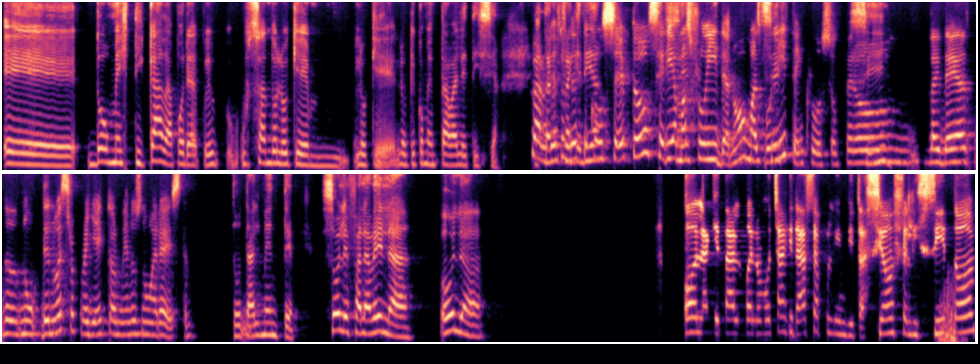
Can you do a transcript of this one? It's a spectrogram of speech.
eh, domesticada, por, eh, usando lo que, lo, que, lo que comentaba Leticia. Claro, dentro de este concepto sería sí. más fluida, ¿no? Más bonita sí. incluso, pero sí. la idea de, no, de nuestro proyecto al menos no era esta. Totalmente. Sole Falabella, hola. Hola, ¿qué tal? Bueno, muchas gracias por la invitación. Felicito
